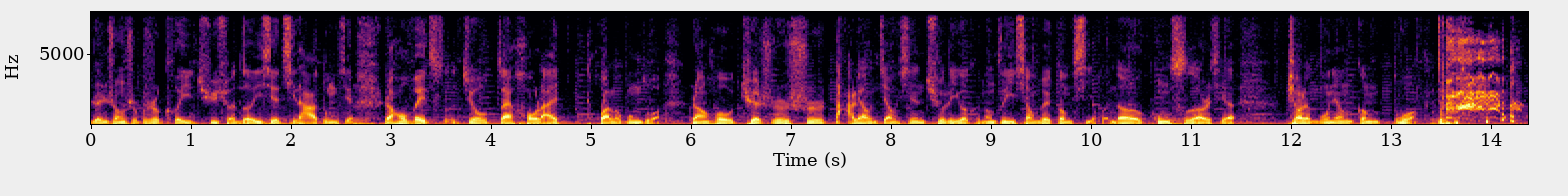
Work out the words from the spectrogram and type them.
人生是不是可以去选择一些其他的东西？然后为此就在后来换了工作，然后确实是大量降薪，去了一个可能自己相对更喜欢的公司，而且漂亮姑娘更多。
